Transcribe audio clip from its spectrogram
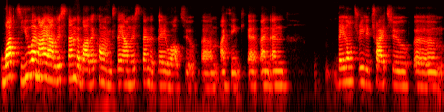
what you and I understand about economics, they understand it very well too. Um, I think, uh, and and they don't really try to um,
